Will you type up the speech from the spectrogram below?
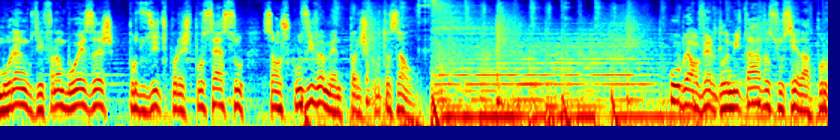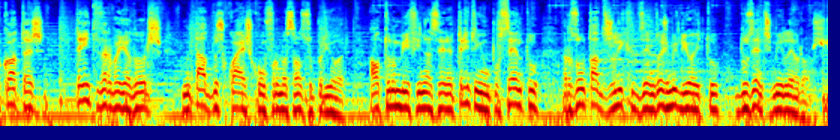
Morangos e framboesas, produzidos por este processo, são exclusivamente para exportação. O Belverde Limitada, sociedade por cotas, 30 trabalhadores, metade dos quais com formação superior. Autonomia financeira 31%, resultados líquidos em 2008, 200 mil euros.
